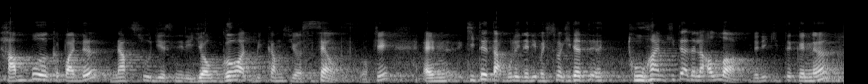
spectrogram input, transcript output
hamba kepada nafsu dia sendiri. Your god becomes yourself okay? And kita tak boleh jadi macam kita Tuhan kita adalah Allah. Jadi kita kena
